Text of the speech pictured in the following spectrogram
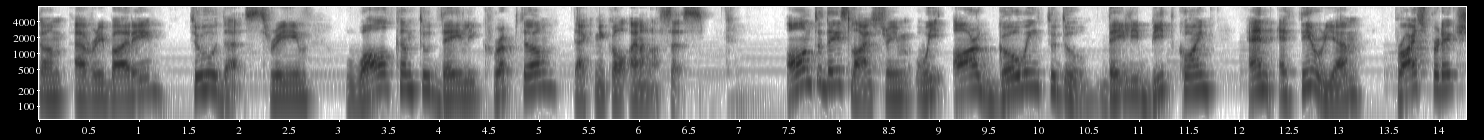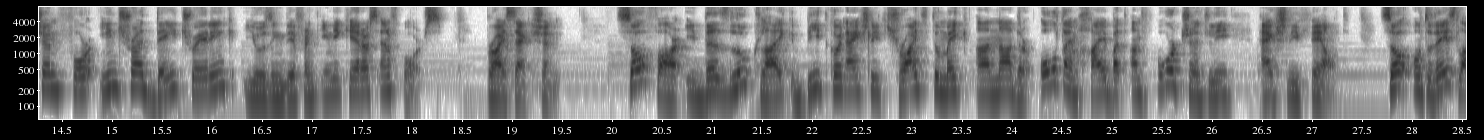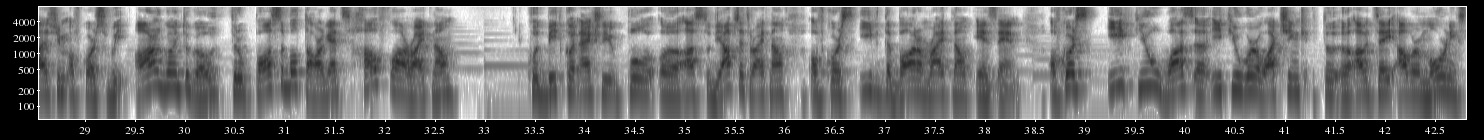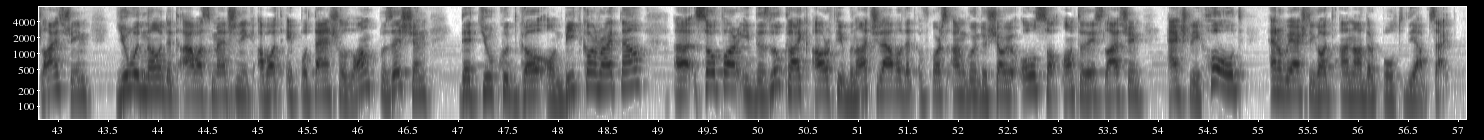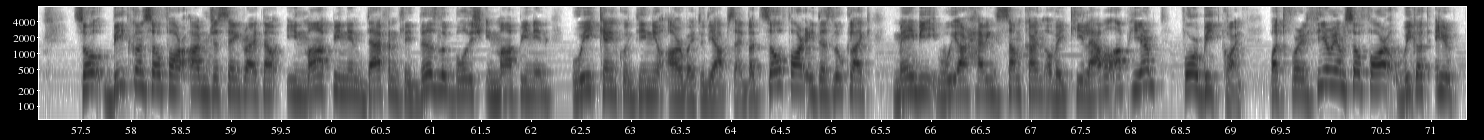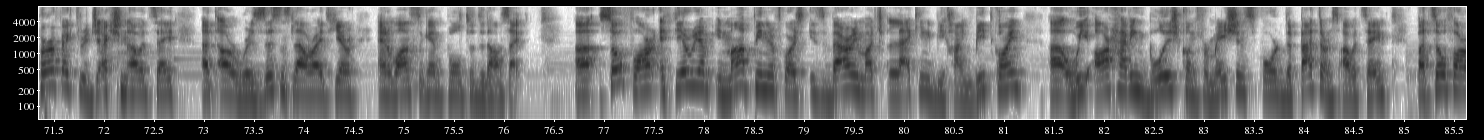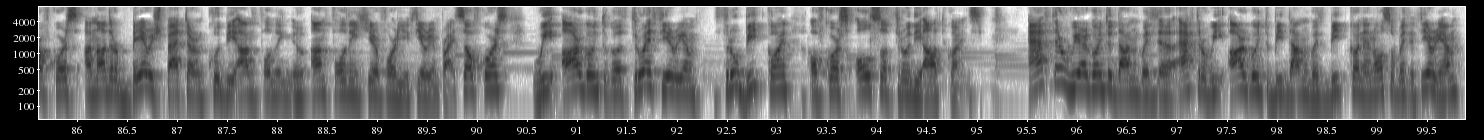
welcome everybody to the stream. Welcome to Daily Crypto Technical Analysis. On today's live stream, we are going to do daily Bitcoin and Ethereum price prediction for intraday trading using different indicators and of course, price action. So far, it does look like Bitcoin actually tried to make another all-time high, but unfortunately actually failed. So on today's live stream, of course, we are going to go through possible targets, how far right now, could Bitcoin actually pull uh, us to the upside right now? Of course, if the bottom right now is in. Of course, if you was uh, if you were watching to uh, I would say our morning's live stream, you would know that I was mentioning about a potential long position that you could go on Bitcoin right now. Uh, so far, it does look like our Fibonacci level that of course I'm going to show you also on today's live stream actually hold and we actually got another pull to the upside. So Bitcoin so far, I'm just saying right now, in my opinion, definitely does look bullish. In my opinion, we can continue our way to the upside. But so far, it does look like maybe we are having some kind of a key level up here for Bitcoin. But for Ethereum so far, we got a perfect rejection, I would say, at our resistance level right here, and once again pulled to the downside. Uh, so far, Ethereum, in my opinion, of course, is very much lacking behind Bitcoin. Uh, we are having bullish confirmations for the patterns, I would say. But so far, of course, another bearish pattern could be unfolding, unfolding here for the Ethereum price. So, of course, we are going to go through Ethereum, through Bitcoin, of course, also through the altcoins. After we are going to done with, uh, after we are going to be done with Bitcoin and also with Ethereum,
